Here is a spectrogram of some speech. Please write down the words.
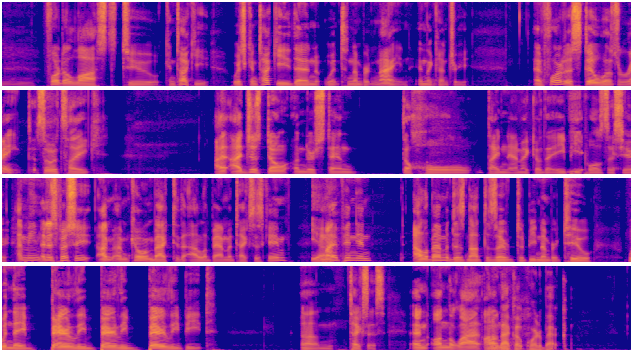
Florida lost to Kentucky, which Kentucky then went to number nine in the country, and Florida still was ranked. So it's like, I I just don't understand the whole dynamic of the AP Yeah. polls this year, I mean, and especially I'm I'm going back to the Alabama Texas game. yeah, In my opinion, Alabama does not deserve to be number two when they barely, barely, barely beat um, Texas. And on the last, on a backup quarterback.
